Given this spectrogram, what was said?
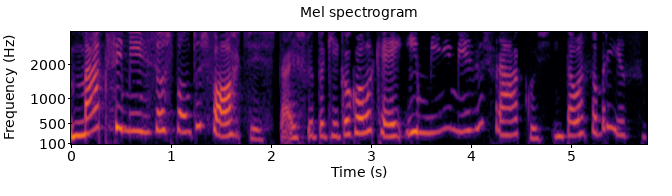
maximize seus pontos fortes. Tá escrito aqui que eu coloquei. E minimize os fracos. Então é sobre isso.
